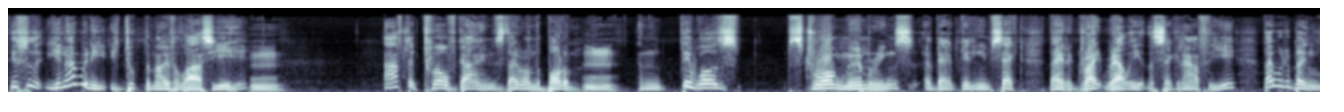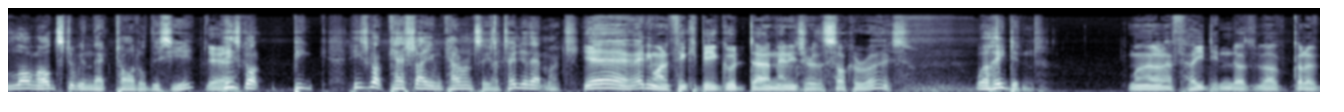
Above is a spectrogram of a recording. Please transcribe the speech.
This was, you know, when he, he took them over last year. Mm. After twelve games, they were on the bottom, Mm. and there was strong murmurings about getting him sacked. They had a great rally at the second half of the year. They would have been long odds to win that title this year. Yeah. He's got big. He's got cachet and currency. I'll tell you that much. Yeah, anyone would think he'd be a good uh, manager of the Socceroos. Well, he didn't. Well, I don't know if he didn't. I've, got a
